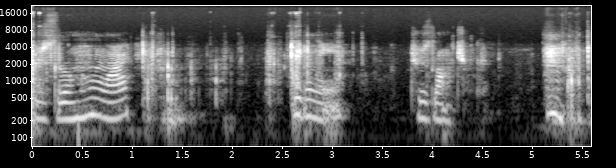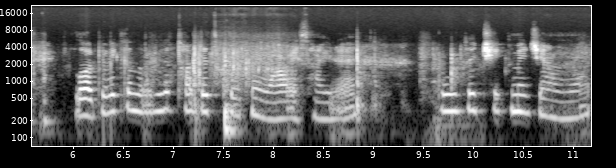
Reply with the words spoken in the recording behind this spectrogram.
cüzdanım var. Bilmeyin. Cüzdan çünkü. Lol bebeklerin önünde tablet kılıfım var vesaire. Burada çekmecem var.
